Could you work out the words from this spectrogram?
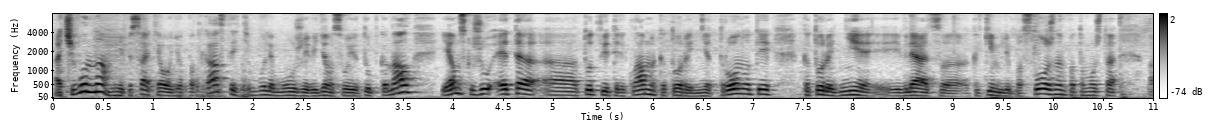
а чего нам не писать аудиоподкасты, тем более мы уже ведем свой YouTube канал, я вам скажу, это а, тот вид рекламы, который не тронутый, который не является каким-либо сложным, сложным, потому что э,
